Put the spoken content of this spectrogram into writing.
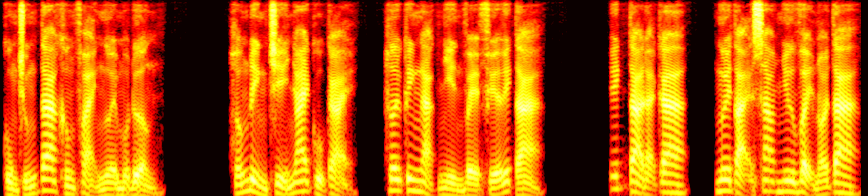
cùng chúng ta không phải người một đường. Hống đình chỉ nhai củ cải hơi kinh ngạc nhìn về phía ích ta, ích ta đại ca ngươi tại sao như vậy nói ta?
